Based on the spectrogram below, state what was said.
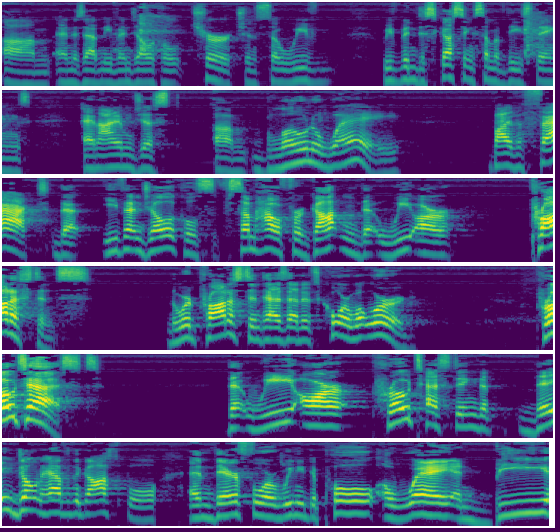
um, and is at an evangelical church. And so we've, we've been discussing some of these things, and I am just um, blown away by the fact that evangelicals somehow have forgotten that we are Protestants. The word Protestant has at its core what word? Protest. That we are protesting that they don't have the gospel and therefore we need to pull away and be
